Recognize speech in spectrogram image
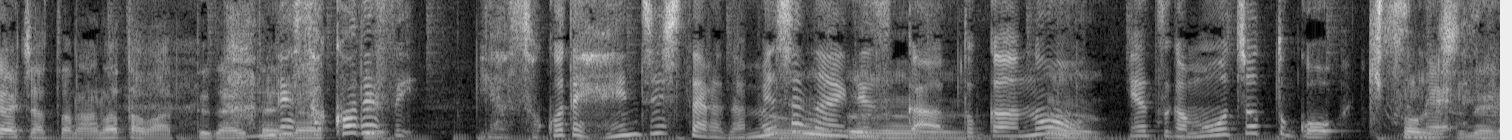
えちゃったのあなたはって大体でそこです。いやそこで返事したらダメじゃないですか、とかのやつがもうちょっとこうきつめ、そうですね。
